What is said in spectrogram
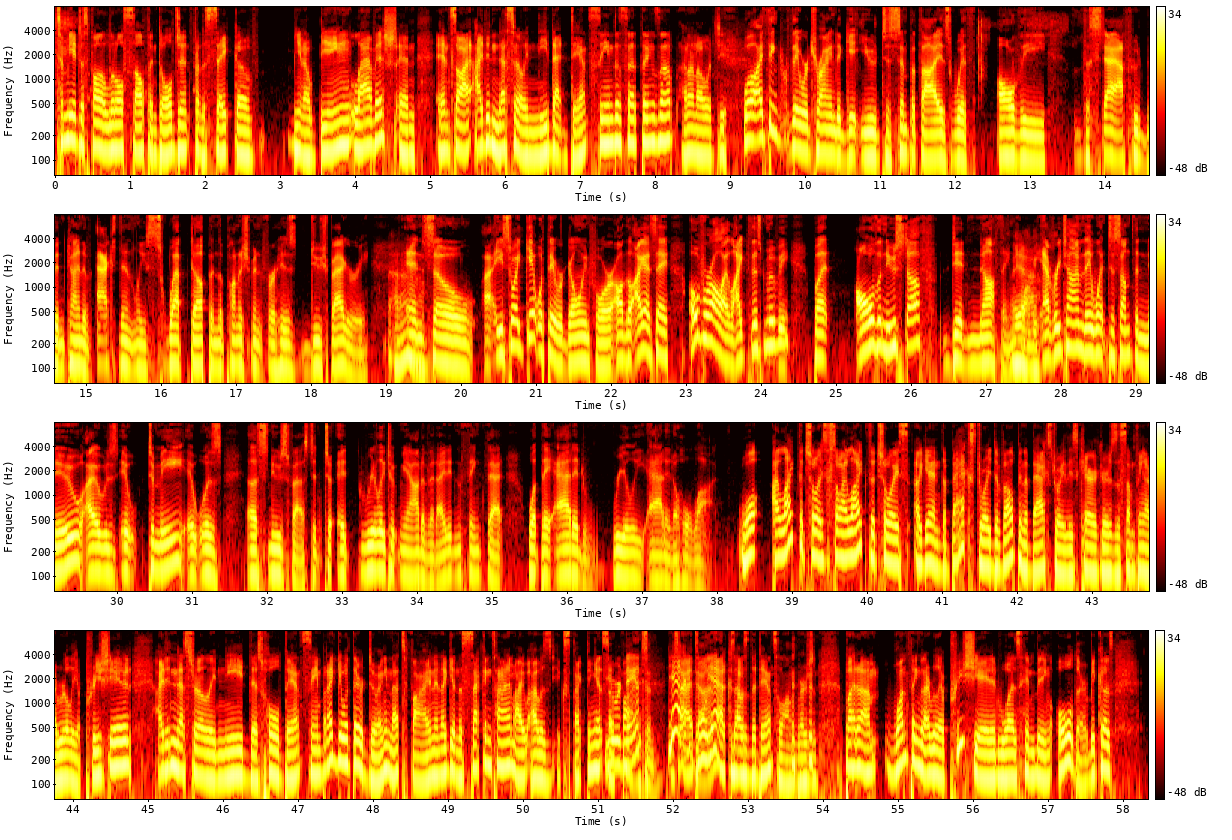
to me it just felt a little self-indulgent for the sake of you know being lavish and and so I, I, didn't necessarily need that dance scene to set things up i don't know what you well i think they were trying to get you to sympathize with all the the staff who'd been kind of accidentally swept up in the punishment for his douchebaggery. Oh. And so, uh, so I get what they were going for. Although I gotta say, overall, I liked this movie, but all the new stuff did nothing yeah. for me. Every time they went to something new, I was it to me it was a snooze fest. It t- it really took me out of it. I didn't think that what they added really added a whole lot. Well, I like the choice. So I like the choice. Again, the backstory, developing the backstory of these characters is something I really appreciated. I didn't necessarily need this whole dance scene, but I get what they're doing, and that's fine. And again, the second time, I, I was expecting it. So you were fine. dancing. Yeah, I, well, yeah, because I was the dance along version. but um, one thing that I really appreciated was him being older because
